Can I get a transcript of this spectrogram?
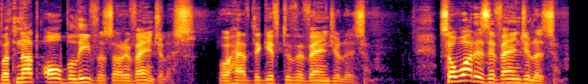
but not all believers are evangelists or have the gift of evangelism. So, what is evangelism?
